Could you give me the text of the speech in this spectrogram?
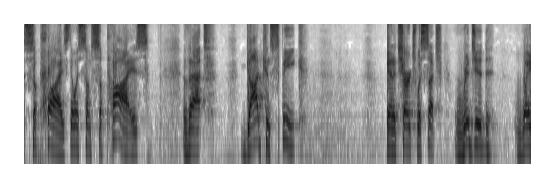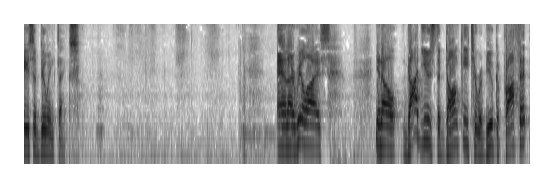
surprise. There was some surprise that God can speak in a church with such rigid ways of doing things. And I realized, you know, God used the donkey to rebuke a prophet.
